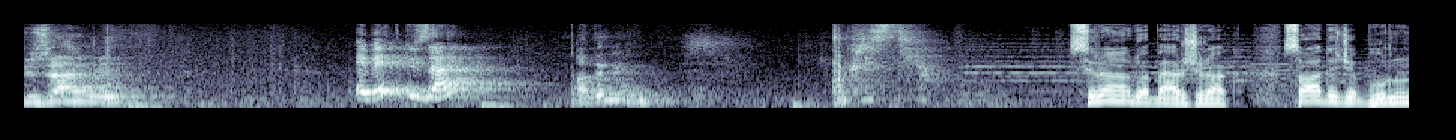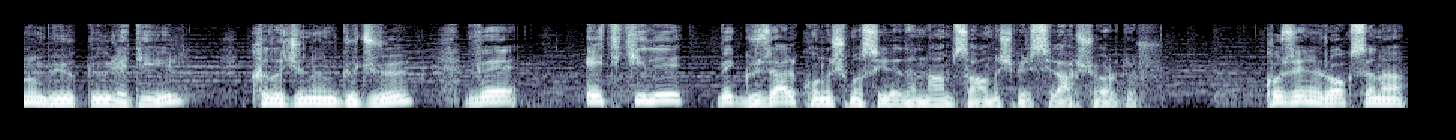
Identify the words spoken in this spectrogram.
Güzel mi? Evet güzel. Adı ne? Christian. Cyrano de Bergerac sadece burnunun büyüklüğüyle değil, kılıcının gücü ve etkili ve güzel konuşmasıyla da nam salmış bir silahşördür. Kuzeni Roxan'a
